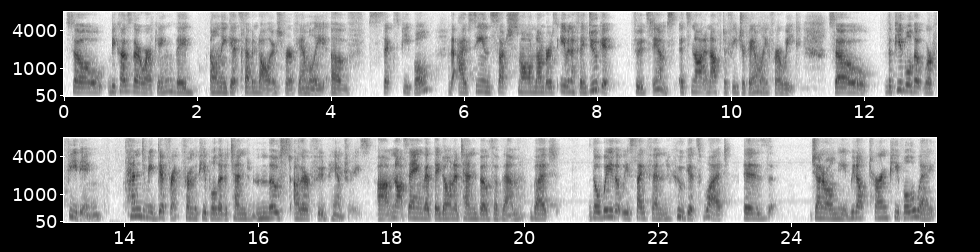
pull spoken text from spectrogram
So, because they're working, they only get $7 for a family of six people. I've seen such small numbers, even if they do get food stamps, it's not enough to feed your family for a week. So, the people that we're feeding tend to be different from the people that attend most other food pantries. Um, not saying that they don't attend both of them, but the way that we siphon who gets what is general need. We don't turn people away,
